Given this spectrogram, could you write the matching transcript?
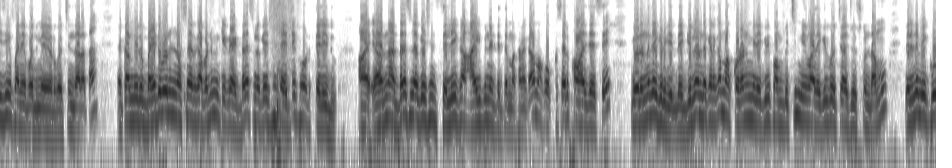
ఈజీగా పని అయిపోతుంది మీరు ఇక్కడికి వచ్చిన తర్వాత. ఇక మీరు బయట ఊరి నుండి వస్తున్నారు కాబట్టి మీకు ఇక్కడ అడ్రస్ లొకేషన్స్ అయితే తెలియదు ఎవరైనా అడ్రస్ లొకేషన్స్ తెలియక ఆగిపోయినట్టయితే మా కనుక మాకు ఒక్కసారి కాల్ చేస్తే మీరున్న దగ్గరికి దగ్గరలో ఉంటే కనుక మా కొరను మీ దగ్గరికి పంపించి మీరు మా దగ్గరికి వచ్చేలా చూసుకుంటాము. లేదంటే మీకు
